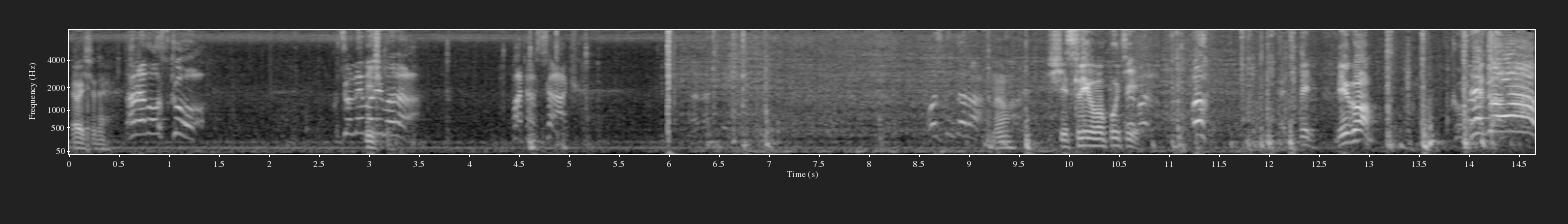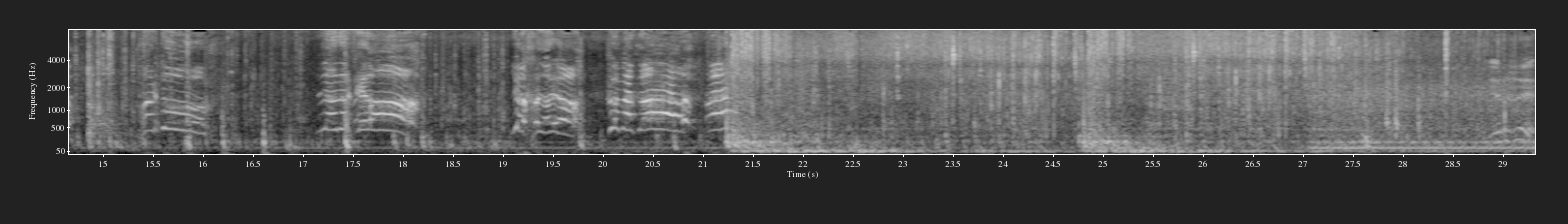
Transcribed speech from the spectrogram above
Давай сюда. Пишки. Ну, счастливого пути. А теперь бегом! Бегом! Морду! Lanet ya! Yakalıyor! Kumaka! Держи.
